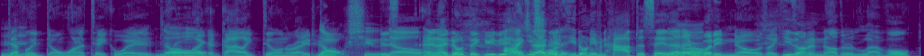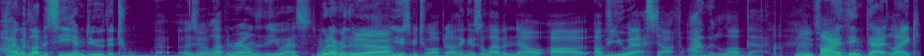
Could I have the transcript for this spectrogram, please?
Definitely don't want to take away. No. from like a guy like Dylan Wright. Who No, shoot, is- no. And I don't think you. I just wanna- you don't even have to say that. No. Everybody knows. Like he's on another level. I would love to see him do the. Tw- uh, is there 11 rounds of the U.S. Whatever the Yeah. it used to be 12. Now I think there's 11 now uh, of the U.S. stuff. I would love that. Me too. I think that like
